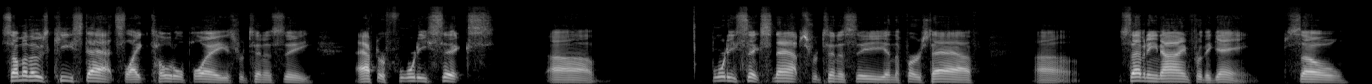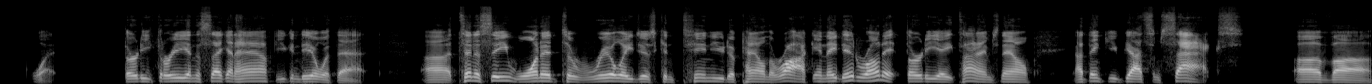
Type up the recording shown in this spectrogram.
some of those key stats like total plays for Tennessee after 46, uh, 46 snaps for Tennessee in the first half, uh, 79 for the game. So what? 33 in the second half. You can deal with that. Uh, Tennessee wanted to really just continue to pound the rock, and they did run it 38 times. Now, I think you've got some sacks of uh,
